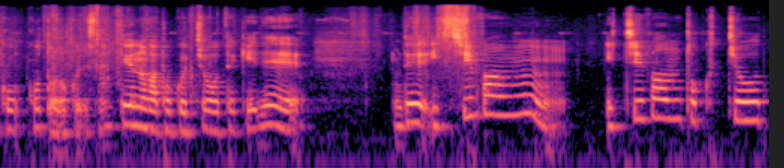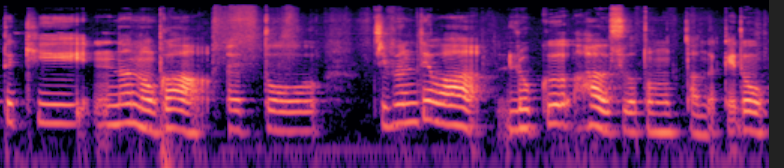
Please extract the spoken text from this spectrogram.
5, 5と6ですね。っていうのが特徴的でで一番一番特徴的なのが、えっと、自分では6ハウスだと思ったんだけど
